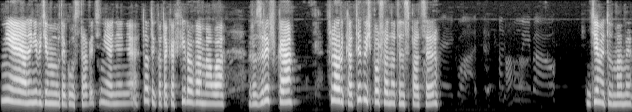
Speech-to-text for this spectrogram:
Nie, ale nie będziemy mu tego ustawiać. Nie, nie, nie. To tylko taka chwilowa, mała rozrywka. Florka, ty byś poszła na ten spacer. Gdzie my tu mamy?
